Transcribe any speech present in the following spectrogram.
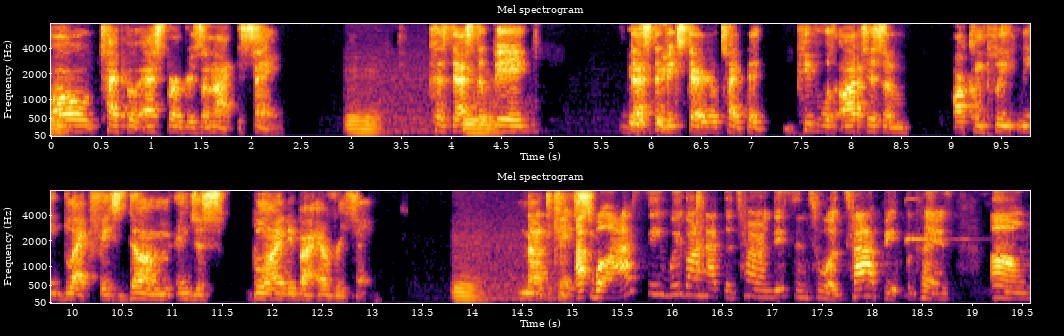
All type of Asperger's are not the same. because that's the big that's the big stereotype that people with autism are completely blackface dumb and just blinded by everything Mhm. not the case I, well, I see we're gonna have to turn this into a topic because um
